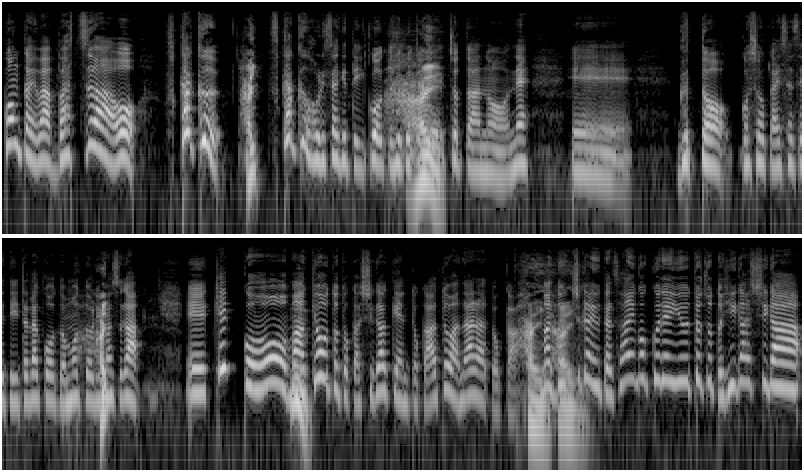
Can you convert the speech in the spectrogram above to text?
今回はバスツアーを深くはい。深く掘り下げていこうということで、はい。ちょっとあのね、えーぐっとご紹介させていただこうと思っておりますが、えー結構、まあうん。京都とか滋賀県とかあとは奈良とか、まあ、はいはいどっちか言うたら西国で言うとちょっと東が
